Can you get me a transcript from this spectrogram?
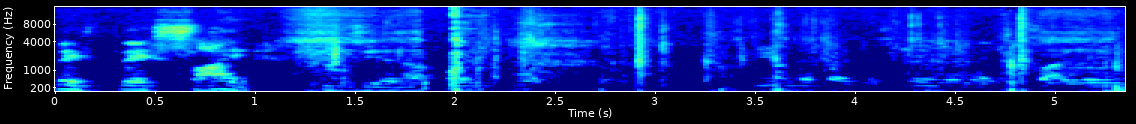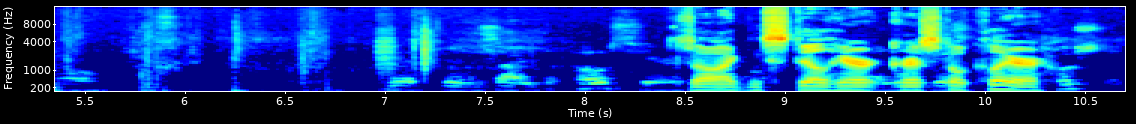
they they slide easy enough. even if I just turn in at a slight angle, inside the post here. So I can still hear it crystal clear. Pushed it.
